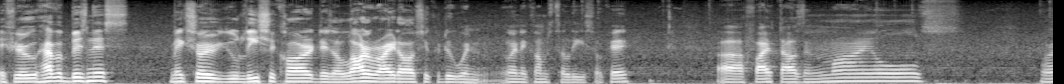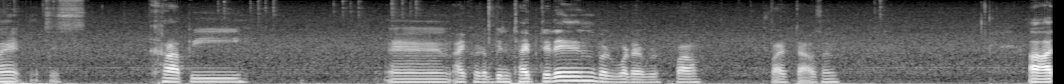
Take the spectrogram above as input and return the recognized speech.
If you have a business, make sure you lease your car. There's a lot of write-offs you could do when when it comes to lease. Okay uh, 5,000 miles. Right, just copy. And I could have been typed it in, but whatever. Wow, 5,000. Uh,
